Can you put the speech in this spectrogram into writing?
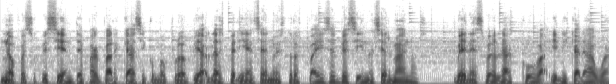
No fue suficiente palpar casi como propia la experiencia de nuestros países vecinos y hermanos, Venezuela, Cuba y Nicaragua,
